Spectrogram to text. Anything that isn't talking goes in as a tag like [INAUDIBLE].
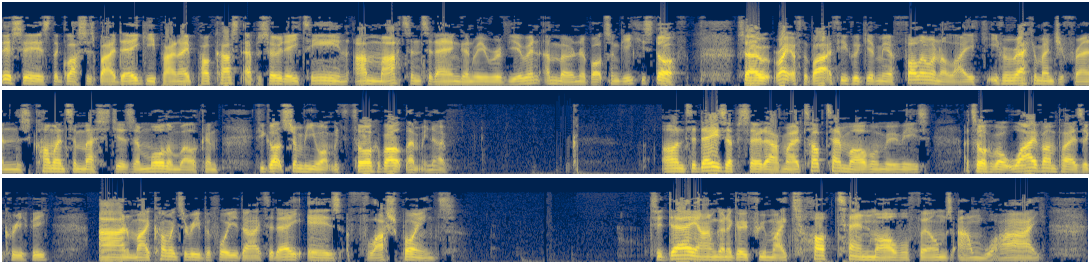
This is the Glasses by Day Geek by Night podcast, episode 18. I'm Matt, and today I'm going to be reviewing and moaning about some geeky stuff. So, right off the bat, if you could give me a follow and a like, even recommend your friends, comments and messages are more than welcome. If you've got something you want me to talk about, let me know. On today's episode, I have my top 10 Marvel movies. I talk about why vampires are creepy, and my comic to read before you die today is Flashpoint. Today I'm going to go through my top 10 Marvel films and why.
